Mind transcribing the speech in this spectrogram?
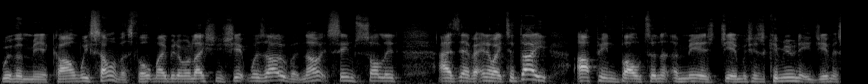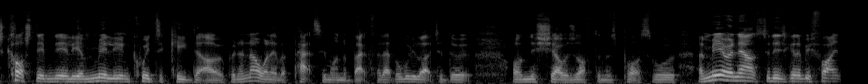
with Amir Khan. We, some of us, thought maybe the relationship was over. No, it seems solid as ever. Anyway, today up in Bolton at Amir's gym, which is a community gym, it's cost him nearly a million quid to keep that open, and no one ever pats him on the back for that. But we like to do it on this show as often as possible. Amir announced that he's going to be fine.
